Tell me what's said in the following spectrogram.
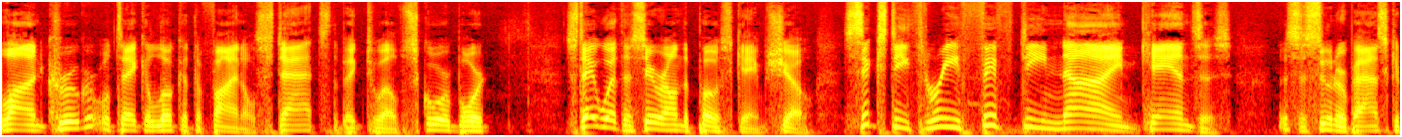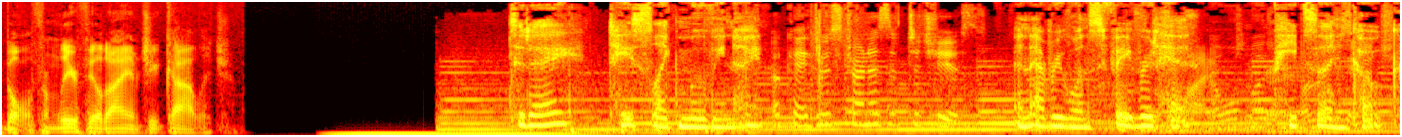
Lon Kruger. We'll take a look at the final stats, the Big 12 scoreboard. Stay with us here on the postgame show. 63 59 Kansas. This is Sooner basketball from Learfield IMG College. Today tastes like movie night. Okay, whose turn is it to choose? And everyone's favorite hit pizza and Coke.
